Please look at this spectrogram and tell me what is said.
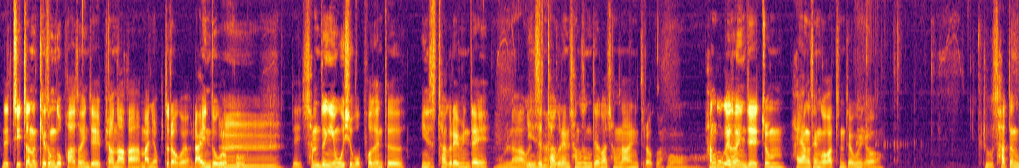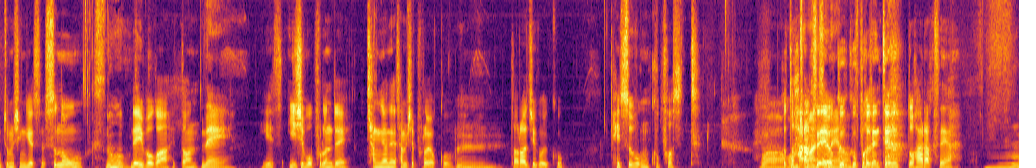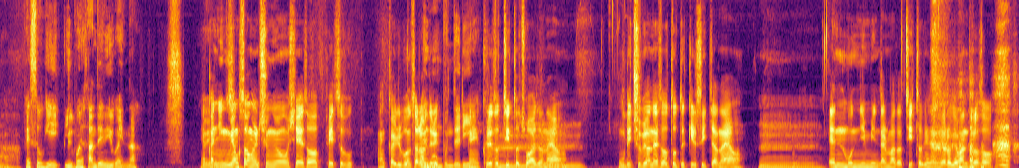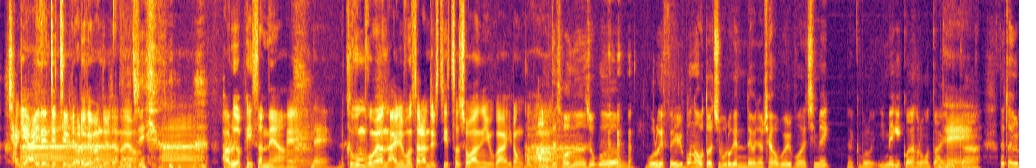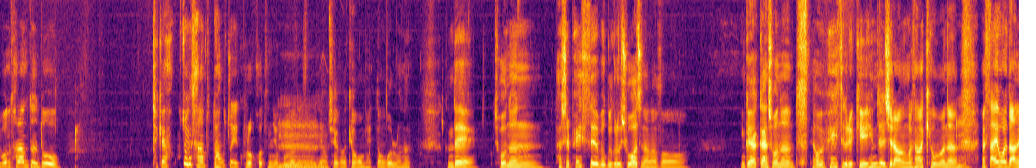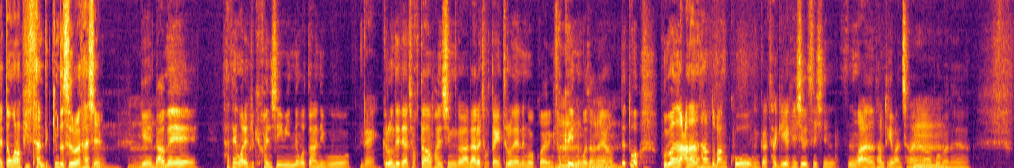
근데 트위터는 계속 높아서 이제 변화가 많이 없더라고요. 라인도 그렇고. 음, 네, 3등이 55% 인스타그램인데 올라가고. 인스타그램 상승대가 장난 아니더라고요. 오. 한국에서 이제 좀 하향세인 것 같은데 오히려. 그리고 4등 좀 신기했어요. 스노우 스노우. 네이버가 했던 네. 이게 25%인데 작년에 30%였고 음. 떨어지고 있고 페이스북은 9%. 와, 그것도 하락세예요. 그 9%에도 또 하락세야. 음. 와, 페이스북이 일본에서 안 되는 이유가 있나? 약간 왜 익명성을 중요시해서 페이스북 그러니까 일본 사람들이 일본 분들이 네, 그래서 트위터 좋아하잖아요. 음. 우리 주변에서도 느낄 수 있잖아요. 음. N 모님이 날마다 트위터 계정 여러 개 만들어서 자기 아. 아이덴티티를 여러 개 만들잖아요. 뭐지? 아, 바로 옆에 있었네요. 네. 네. 그분 보면 아 일본 사람들이 트위터 좋아하는 이유가 이런 거구나. 아, 근데 아. 저는 조금 모르겠어요. 일본은 어떨지 모르겠는데 왜냐면 제가 뭐 일본에 치맥 그뭐 인맥이 있거나 그런 건또 아니니까. 네. 근데 또 일본 사람들도 되게 한국적인 사람들도 한국적이 그렇거든요. 보면은 음. 그냥 제가 경험했던 걸로는. 근데 저는 사실 페이스북을 그렇게 좋아하진 않아서. 그러니까 약간 저는 내가 왜 페이스북을 이렇게 힘들지라는 걸 생각해 보면은 음. 그냥 싸이월드 안 했던 거랑 비슷한 느낌도 들어요, 사실. 음. 이게 음. 남의 사생활에 그렇게 관심이 있는 것도 아니고 네. 그런 데 대한 적당한 관심과 나를 적당히 드러내는 것과 이런 게 섞여 음, 있는 거잖아요. 음. 근데 또 보면은 안 하는 사람도 많고, 그러니까 자기가 게시글 쓰신, 쓰는 걸 안 하는 사람 되게 많잖아요. 음. 보면은.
